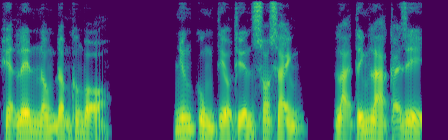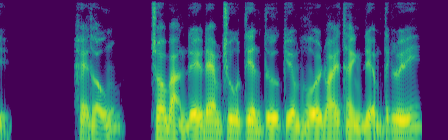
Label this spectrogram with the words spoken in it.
hiện lên nồng đậm không bỏ. Nhưng cùng Tiểu Thiến so sánh, lại tính là cái gì? Hệ thống, cho bản đế đem Chu Tiên Tứ Kiếm hối đoái thành điểm tích lũy.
